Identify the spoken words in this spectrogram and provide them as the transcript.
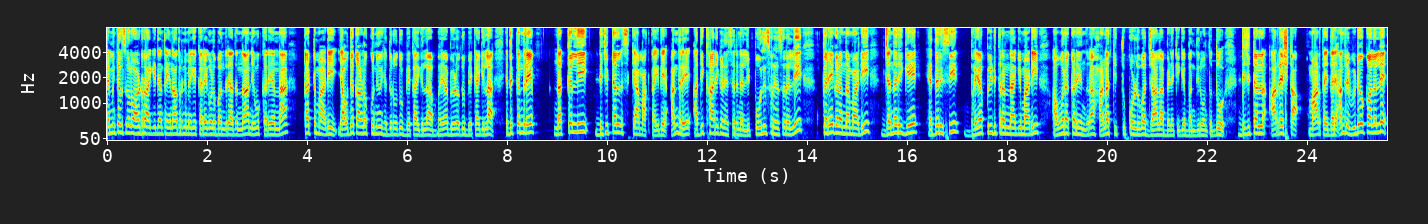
ಕೆಮಿಕಲ್ಸ್ಗಳು ಆರ್ಡರ್ ಆಗಿದೆ ಅಂತ ಏನಾದರೂ ನಿಮಗೆ ಕರೆಗಳು ಬಂದ್ರೆ ಅದನ್ನ ನೀವು ಕರೆಯನ್ನ ಕಟ್ ಮಾಡಿ, ಯಾವುದೇ ಕಾರಣಕ್ಕೂ ನೀವು ಹೆದರೋದು ಬೇಕಾಗಿಲ್ಲ, ಭಯ ಬೀಳೋದು ಬೇಕಾಗಿಲ್ಲ. ಎದಕ್ಕಂದ್ರೆ ನಕಲಿ ಡಿಜಿಟಲ್ ಸ್ಕ್ಯಾಮ್ ಆಗ್ತಾ ಇದೆ. ಅಂದ್ರೆ ಅಧಿಕಾರಿಗಳ ಹೆಸರಿನಲ್ಲಿ, ಪೊಲೀಸರ ಹೆಸರಲ್ಲಿ ಕರೆಗಳನ್ನ ಮಾಡಿ, ಜನರಿಗೆ ಹೆದರಿಸಿ, ಭಯಪೀಡಿತರನ್ನಾಗಿ ಮಾಡಿ, ಅವರ ಕಡೆಯಿಂದ ಹಣ ಕಿತ್ತುಕೊಳ್ಳುವ ಜಾಲ ಬೆಳಕಿಗೆ ಬಂದಿರುವಂಥದ್ದು. ಡಿಜಿಟಲ್ ಅರೆಸ್ಟ್ ಮಾಡ್ತಾ ಇದ್ದಾರೆ. ಅಂದ್ರೆ ವಿಡಿಯೋ ಕಾಲಲ್ಲೇ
